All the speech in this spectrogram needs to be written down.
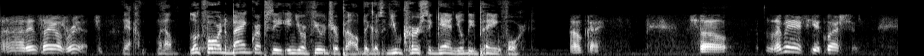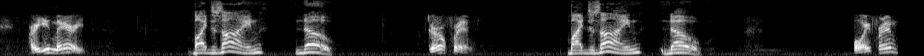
I didn't say I was rich. Yeah. Well, look forward to bankruptcy in your future, pal, because if you curse again, you'll be paying for it. Okay. So, let me ask you a question. Are you married? By design, no. Girlfriend? By design, no. Boyfriend?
